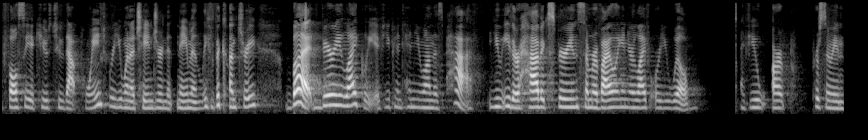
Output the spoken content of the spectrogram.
falsely accused to that point where you want to change your name and leave the country, but very likely, if you continue on this path, you either have experienced some reviling in your life or you will if you are pursuing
